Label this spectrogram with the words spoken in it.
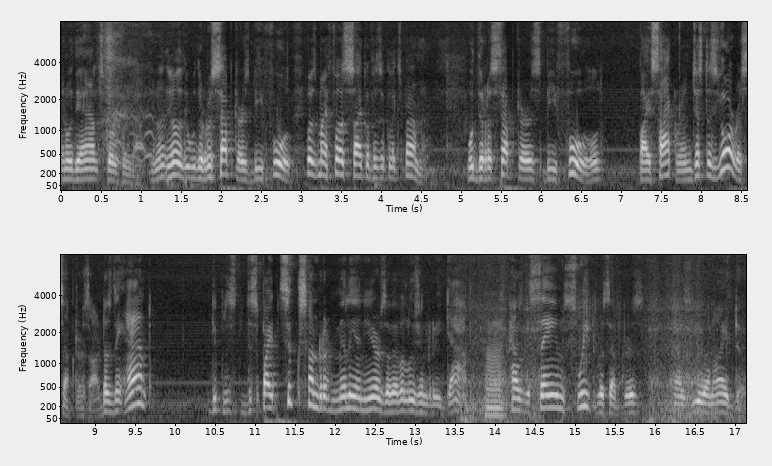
And would the ants go for that? You know, you know would the receptors be fooled? It was my first psychophysical experiment. Would the receptors be fooled by saccharin just as your receptors are? Does the ant despite 600 million years of evolutionary gap, mm. has the same sweet receptors as you and I do?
